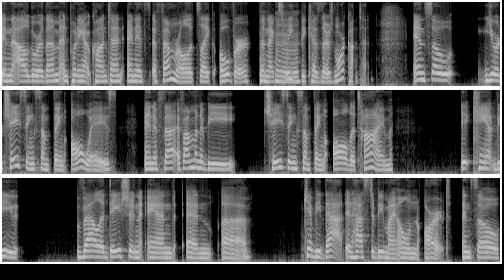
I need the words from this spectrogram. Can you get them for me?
in the algorithm and putting out content and it's ephemeral. It's like over the next week mm-hmm. because there's more content. And so you're chasing something always. And if that if I'm going to be chasing something all the time, it can't be validation and and uh can't be that. It has to be my own art. And so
